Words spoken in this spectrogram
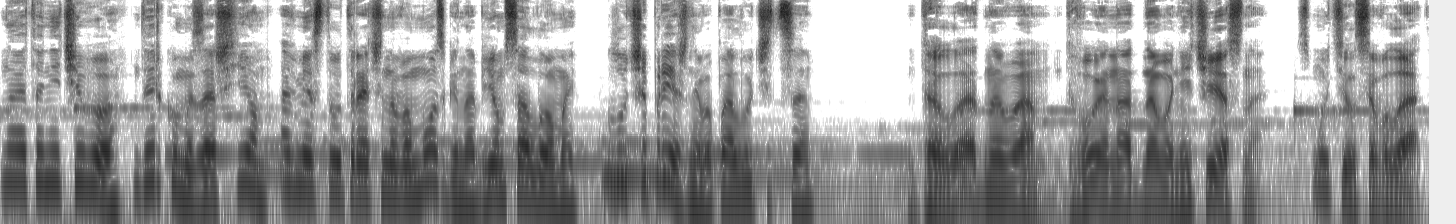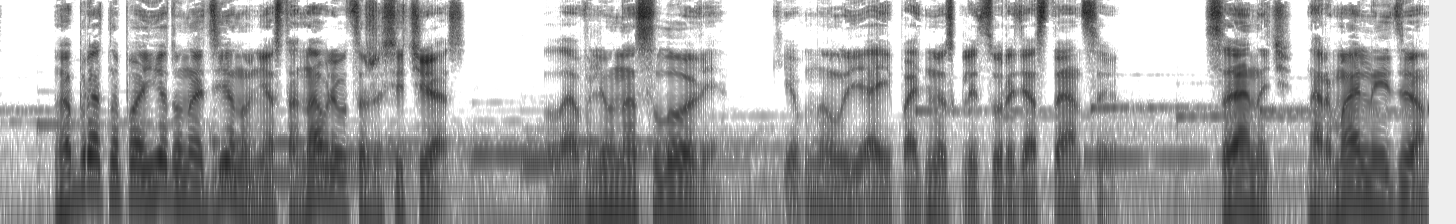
«Но это ничего, дырку мы зашьем, а вместо утраченного мозга набьем соломой. Лучше прежнего получится». «Да ладно вам, двое на одного нечестно», Смутился Влад. «Обратно поеду, надену, не останавливаться же сейчас». «Ловлю на слове», — кивнул я и поднес к лицу радиостанцию. «Саныч, нормально идем.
